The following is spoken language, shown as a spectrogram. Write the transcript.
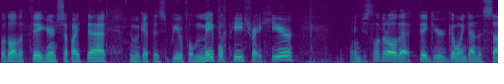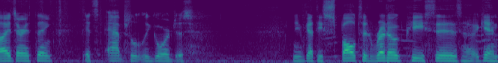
with all the figure and stuff like that. Then we got this beautiful maple piece right here. And just look at all that figure going down the sides and everything. It's absolutely gorgeous. You've got these spalted red oak pieces. Uh, again,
